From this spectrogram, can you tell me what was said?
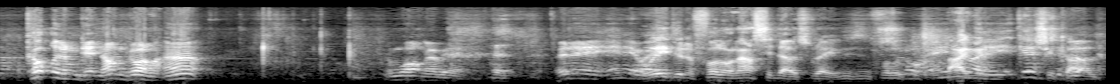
A couple of them getting up and going like that. And walking away. and uh, anyway. We're doing a full on acid house, right? This is full So of anyway, banging I guess, you Chicago. got,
